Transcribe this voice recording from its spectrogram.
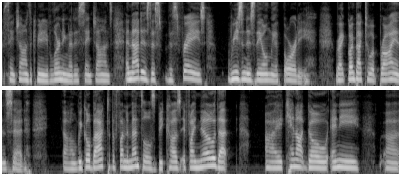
Saint John's, the community of learning that is Saint John's, and that is this this phrase: "Reason is the only authority." Right, going back to what Brian said, um, we go back to the fundamentals because if I know that I cannot go any uh,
